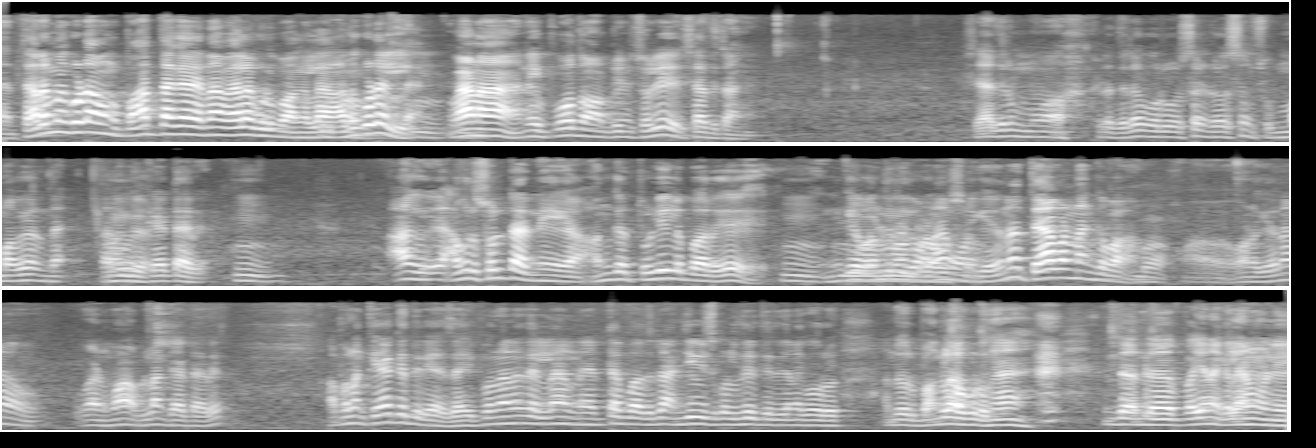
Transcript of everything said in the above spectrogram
என் திறமை கூட அவங்க பார்த்தாக்க என்ன வேலை கொடுப்பாங்கல்ல அது கூட இல்லை. வேணாம் நீ போதும் அப்படின்னு சொல்லி சேர்த்துட்டாங்க. சேர்த்துட்டு கிட்டத்தட்ட ஒரு வருஷம் ரெண்டு வருஷம் சும்மாவே இருந்தேன். தலைவர் கேட்டார். அவர் சொல்லிட்டார் நீ அங்கே தொழில பாரு. இங்கே வேணாம் உனக்கு எதனா தேவைன்னா இங்கே வா. உனக்கு எதனா வேணுமா? அப்படிலாம் கேட்டார். அப்போல்லாம் கேட்க தெரியாது சார். இப்போ தானே எல்லாம் நெட்டை பார்த்துட்டு அஞ்சு வயசு குழந்தையே தெரியுது. எனக்கு ஒரு அந்த ஒரு பங்களா கொடுங்க. இந்த அந்த பையனை கல்யாணம் பண்ணி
